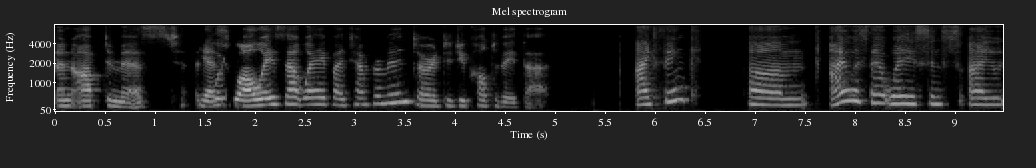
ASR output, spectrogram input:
an optimist. Yes. Were you always that way by temperament, or did you cultivate that? I think um, I was that way since I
